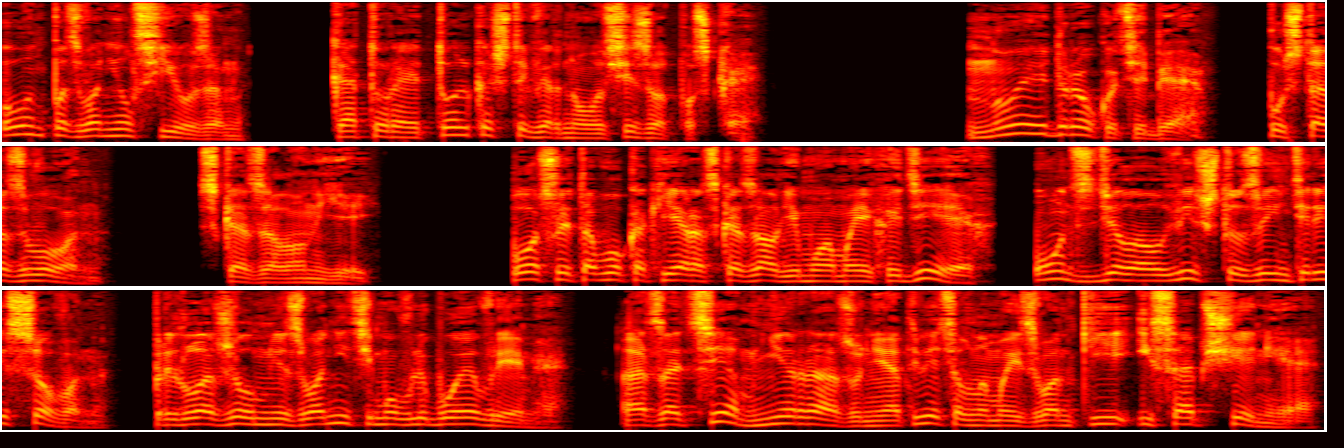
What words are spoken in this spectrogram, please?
он позвонил Сьюзан, которая только что вернулась из отпуска. «Ну и друг у тебя, пустозвон», – сказал он ей. После того, как я рассказал ему о моих идеях, он сделал вид, что заинтересован, предложил мне звонить ему в любое время, а затем ни разу не ответил на мои звонки и сообщения,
